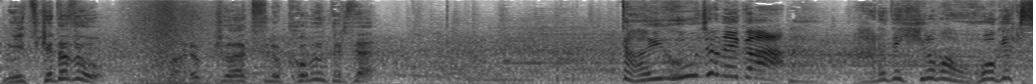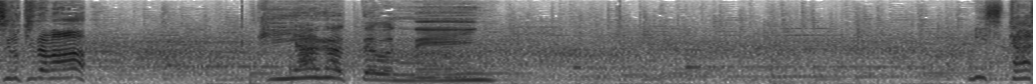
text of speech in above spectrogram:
見つけたぞ。バロックワークスの子分たちだ。大砲じゃねえか。あれで広場を砲撃する気だな。来やがったわねミスター2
